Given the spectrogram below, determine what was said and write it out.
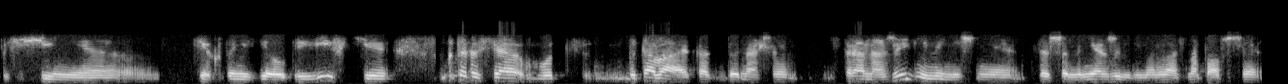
посещение тех, кто не сделал прививки. Вот эта вся вот бытовая как бы наша сторона жизни нынешняя, совершенно неожиданно на нас напавшая,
